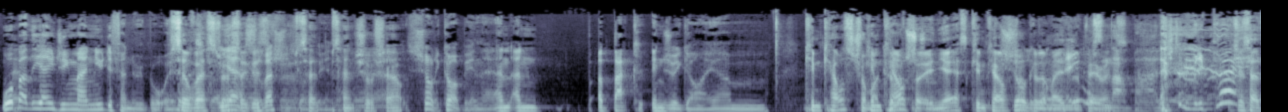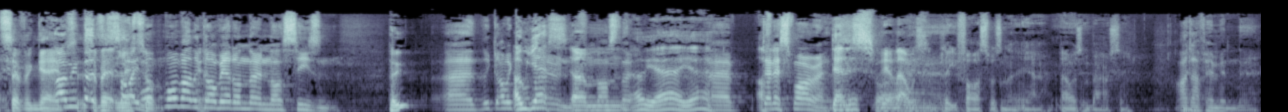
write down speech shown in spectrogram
What about the aging Man U defender we brought in? Silvestre, yeah, that's a good Silvestre's in potential Yeah, shout. Surely got to be in there, and and a back injury guy. Um, Kim Kallstrom, Kim I could have put in. Yes, Kim Kallstrom Surely could have got made he an wasn't appearance. that bad. He just didn't really play. Just had seven games. I mean, it's but a bit aside- little. What, what about the guy we had on loan last season? who? Uh, the guy we got Oh, yes, loan um, from last Oh yeah, yeah. uh, Denis Suarez. Dennis. Dennis yeah, that was a complete farce, wasn't it? Yeah, that was embarrassing. I'd have him in there.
